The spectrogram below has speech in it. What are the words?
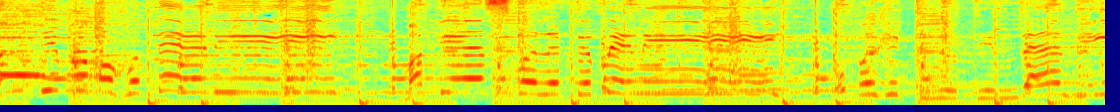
අන්තිම මොහොතේදී මගේ ඇස්වලට පෙනී. ඔබ හිටියුතින් රැඳී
